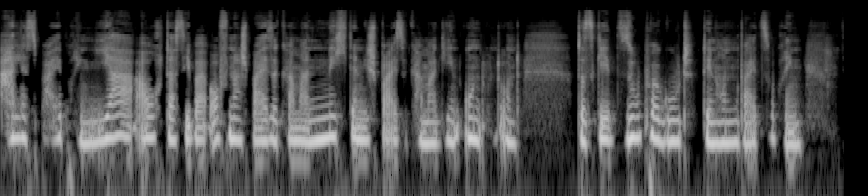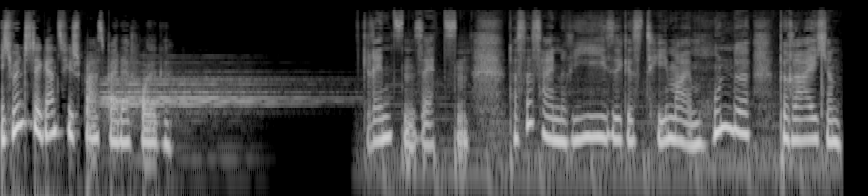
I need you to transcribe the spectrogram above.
alles beibringen. Ja, auch, dass sie bei offener Speisekammer nicht in die Speisekammer gehen und, und, und. Das geht super gut, den Hunden beizubringen. Ich wünsche dir ganz viel Spaß bei der Folge. Grenzen setzen. Das ist ein riesiges Thema im Hundebereich und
